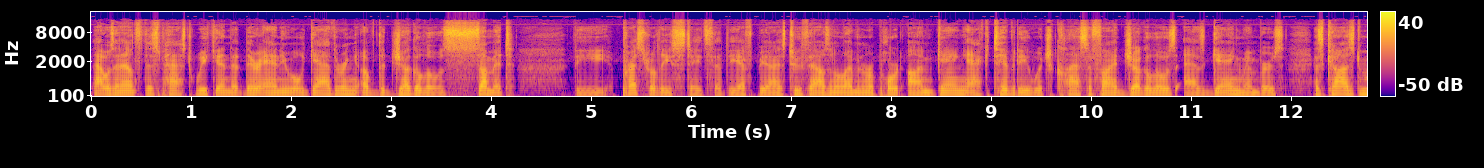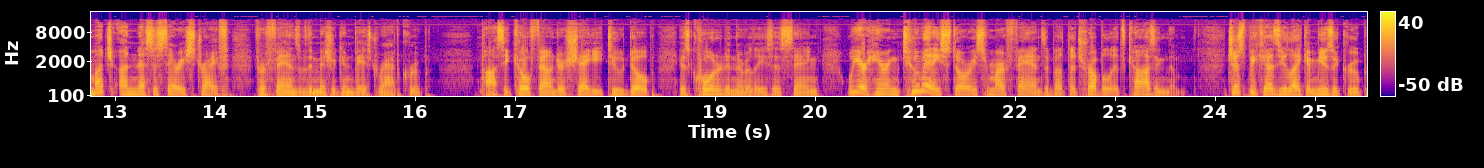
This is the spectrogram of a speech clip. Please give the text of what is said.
That was announced this past weekend at their annual gathering of the Juggalos Summit. The press release states that the FBI's 2011 report on gang activity, which classified Juggalos as gang members, has caused much unnecessary strife for fans of the Michigan based rap group. Posse co founder Shaggy 2 Dope is quoted in the release as saying, We are hearing too many stories from our fans about the trouble it's causing them. Just because you like a music group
